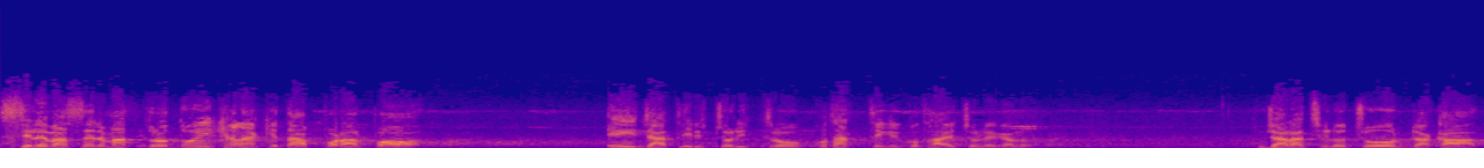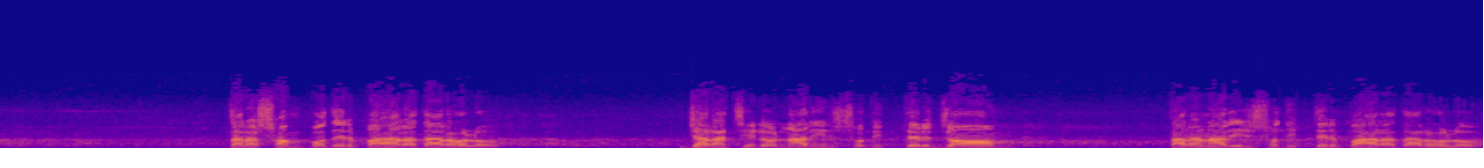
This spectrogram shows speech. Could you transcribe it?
সিলেবাসের মাত্র দুইখানা কিতাব পড়ার পর এই জাতির চরিত্র কোথার থেকে কোথায় চলে গেল? যারা ছিল চোর, ডাকাত, তারা সম্পদের পাহারাদার হলো। যারা ছিল নারীর সতীত্বের জম, তারা নারীর সতীত্বের পাহারাদার হলো।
